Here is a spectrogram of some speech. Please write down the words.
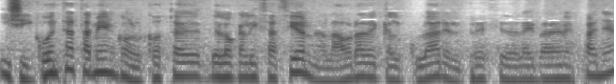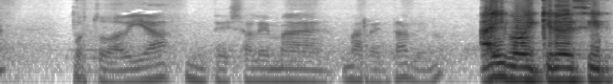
Y si cuentas también con el coste de localización a la hora de calcular el precio del iPad en España, pues todavía te sale más, rentable, ¿no? Ahí voy, quiero decir,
